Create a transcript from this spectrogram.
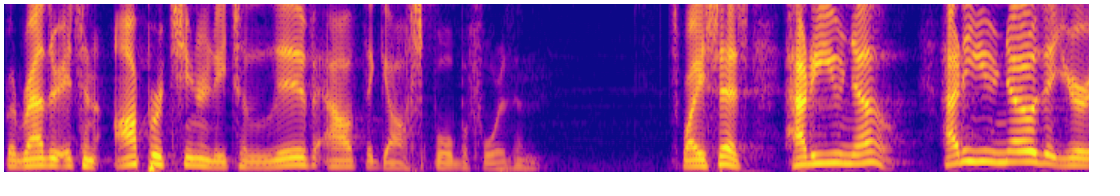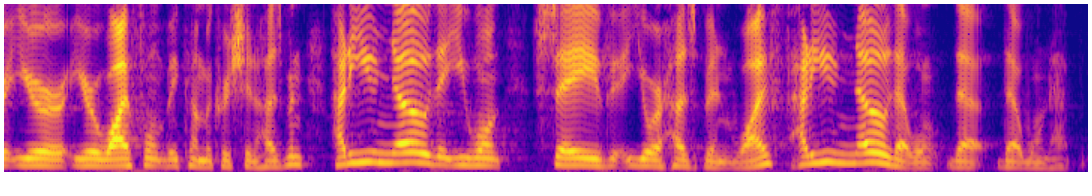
But rather, it's an opportunity to live out the gospel before them. That's why he says, How do you know? How do you know that your, your, your wife won't become a Christian husband? How do you know that you won't save your husband, wife? How do you know that won't, that, that won't happen?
